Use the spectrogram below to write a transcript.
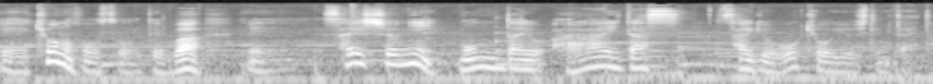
えー、今日の放送では、え最初に問題を洗い出す作業を共有してみたいと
